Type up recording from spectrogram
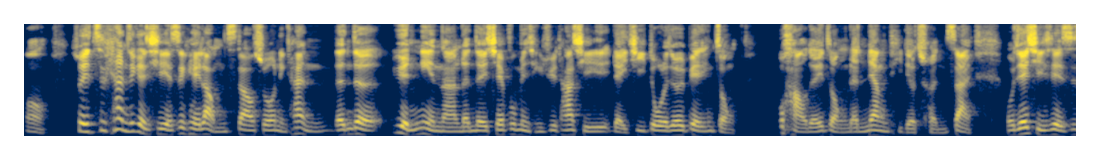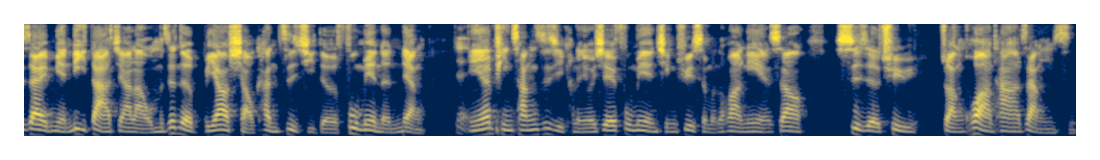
哦。所以这看这个其实也是可以让我们知道说，你看人的怨念啊，人的一些负面情绪，它其实累积多了就会变成一种。不好的一种能量体的存在，我觉得其实也是在勉励大家啦。我们真的不要小看自己的负面能量。对，你看平常自己可能有一些负面情绪什么的话，你也是要试着去转化它这样子。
